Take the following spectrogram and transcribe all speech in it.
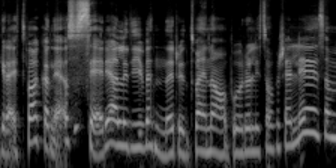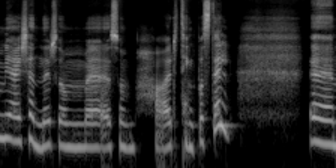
greit, hva kan jeg Og så ser jeg alle de venner rundt meg, naboer og litt sånn forskjellig, som jeg kjenner som, eh, som har ting på stell. Eh,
